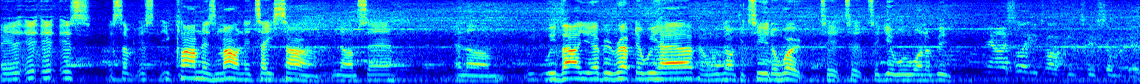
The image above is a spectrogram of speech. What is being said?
it, it, it, it's it's, a, it's you climb this mountain. It takes time. You know what I'm saying? And um, we, we value every rep that we have, and we're gonna continue to work to, to, to get where we want to be. Now, I saw you talking to some of the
